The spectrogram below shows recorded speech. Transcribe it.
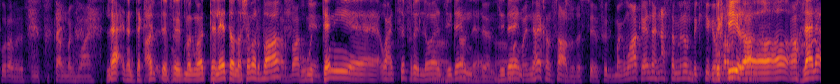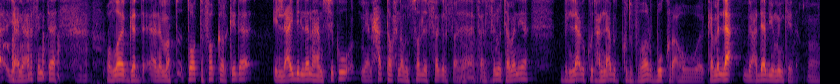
كورة في بتاع المجموعات لا ده أنت كسبت في. المجموعات ثلاثة ولا شبه أربعة اتنين. والتاني آه، واحد صفر اللي هو آه، زيدان زيدان, زيدان آه. النهائي كان صعب بس في المجموعة كأن إحنا أحسن منهم بكتير بكتير آه. آه, آه آه. لا لا يعني عارف أنت والله بجد أنا لما تقعد تفكر كده اللعيب اللي أنا همسكه يعني حتى وإحنا بنصلي الفجر في, في 2008 بنلعب كنت هنلعب الكوت ديفوار بكرة أو كمان لا بعدها بيومين كده آه.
